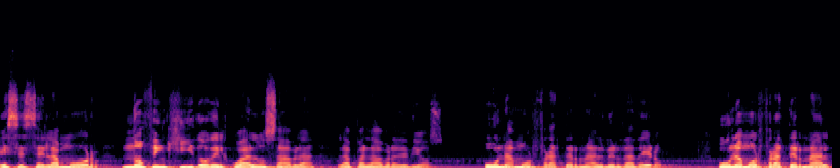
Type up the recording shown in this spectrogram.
Ese es el amor no fingido del cual nos habla la palabra de Dios. Un amor fraternal verdadero. Un amor fraternal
